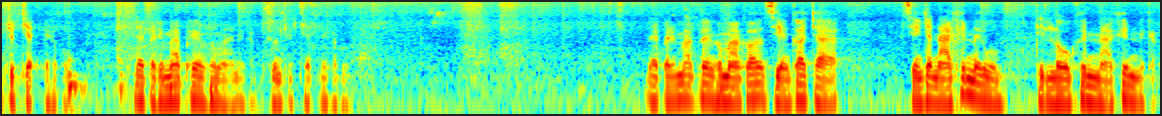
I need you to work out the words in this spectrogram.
0.7 นะครับผม ได้ปริมาตรเพิ่มเข้ามานะครับ 0.7 นะครับผม ได้ปริมาตรเพิ่มเข้ามาก็เสียงก็จะเสียงจะหนาขึ้นนะครับผม ติดโลขึ้นหนาขึ้นนะครับ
